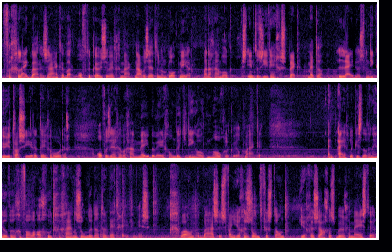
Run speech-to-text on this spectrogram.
vergelijkbare zaken waar of de keuze werd gemaakt. Nou, we zetten een blok neer, maar dan gaan we ook intensief in gesprek met de leiders, want die kun je traceren tegenwoordig. Of we zeggen we gaan meebewegen omdat je dingen ook mogelijk wilt maken. En eigenlijk is dat in heel veel gevallen al goed gegaan zonder dat er wetgeving is. Gewoon op basis van je gezond verstand, je gezag als burgemeester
